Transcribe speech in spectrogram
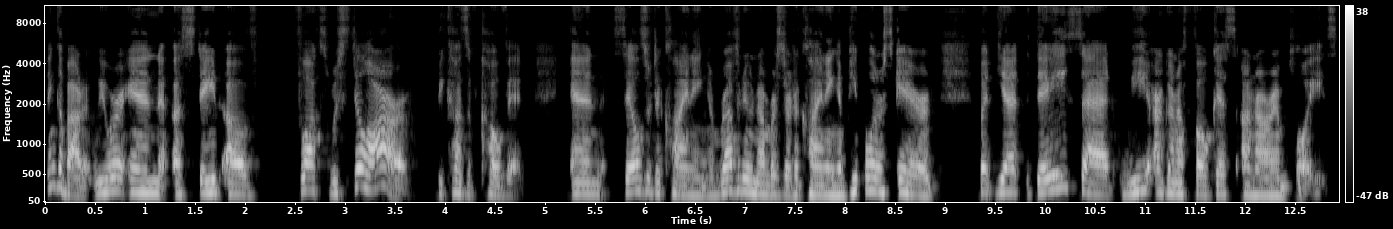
Think about it. We were in a state of flux. We still are because of COVID and sales are declining and revenue numbers are declining and people are scared. But yet they said, we are going to focus on our employees.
